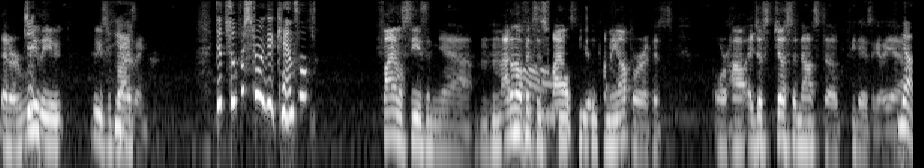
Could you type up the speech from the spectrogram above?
that are Did- really really surprising. Did Superstore get canceled? Final season, yeah. hmm I don't know if it's his final season coming up or if it's or how it just just announced a few days ago. Yeah. Yeah.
